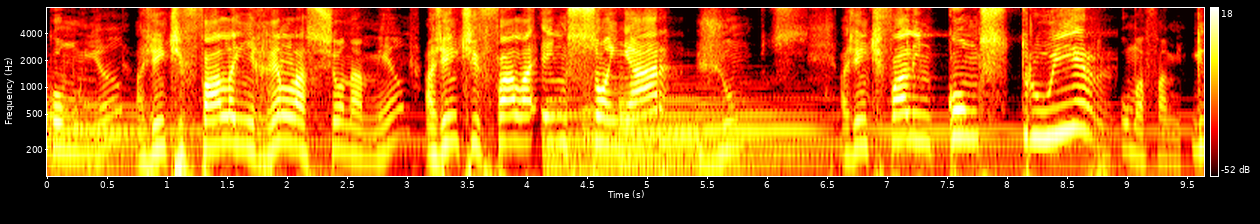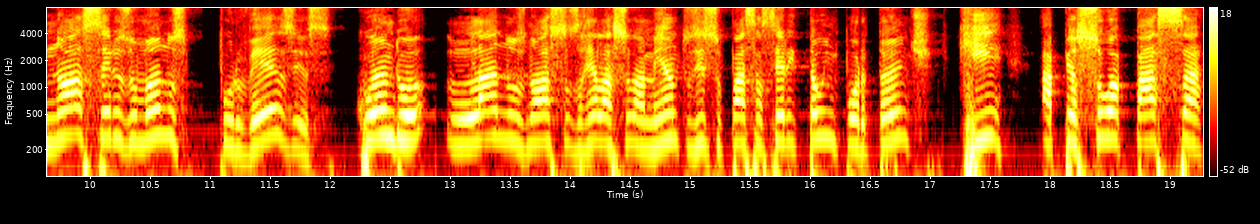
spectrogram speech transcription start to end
comunhão, a gente fala em relacionamento, a gente fala em sonhar juntos. A gente fala em construir uma família. E nós, seres humanos, por vezes, quando lá nos nossos relacionamentos isso passa a ser tão importante que a pessoa passa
